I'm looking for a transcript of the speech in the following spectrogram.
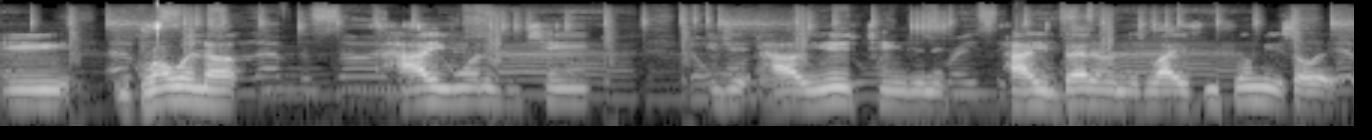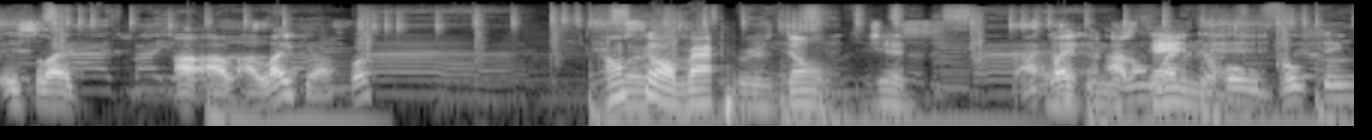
he growing up, how he wanted to change it, how he is changing it, how he better in his life. You feel me? So it, it's like I, I, I like it. I fuck. I don't see all rappers don't just. I Like, like it. I don't like the that. whole goat thing.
